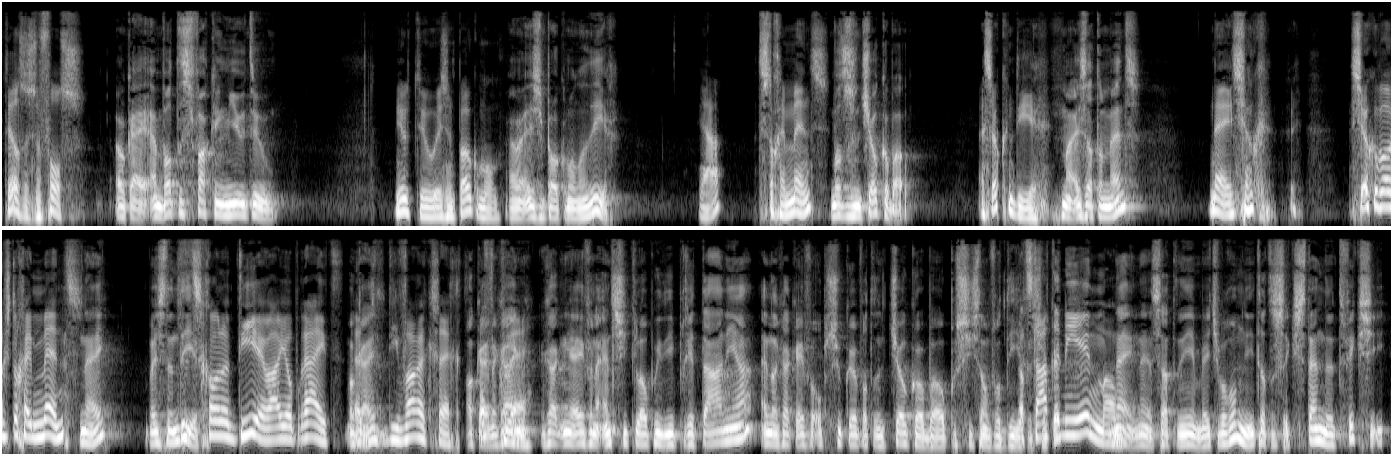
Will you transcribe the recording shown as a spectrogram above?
Tails is een vos. Oké, en wat is fucking Mewtwo? Mewtwo is een Pokémon. Eh, is een Pokémon een dier? Ja? Het is toch geen mens? Wat is een Chocobo? Het is ook een dier. Maar is dat een mens? Nee, Choc Chocobo is toch geen mens? Nee, maar is het een Het is dier? gewoon een dier waar je op rijdt. Oké. En Die vark zegt. Oké, dan ga ik, ga ik nu even naar Encyclopedie Britannia. En dan ga ik even opzoeken wat een Chocobo precies dan voor dier Dat is. staat er niet in, man. Nee, nee, dat staat er niet in. Weet je waarom niet? Dat is extended fictie.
